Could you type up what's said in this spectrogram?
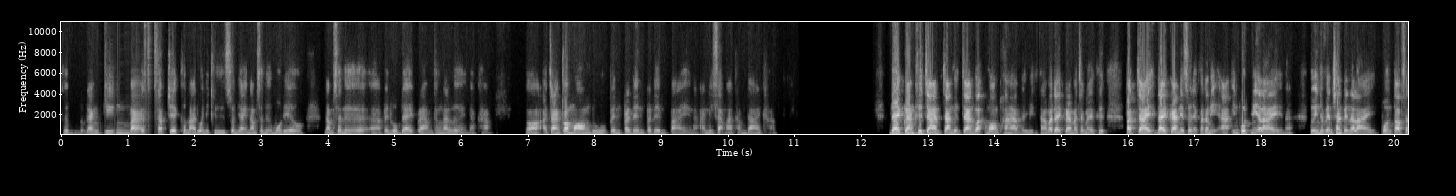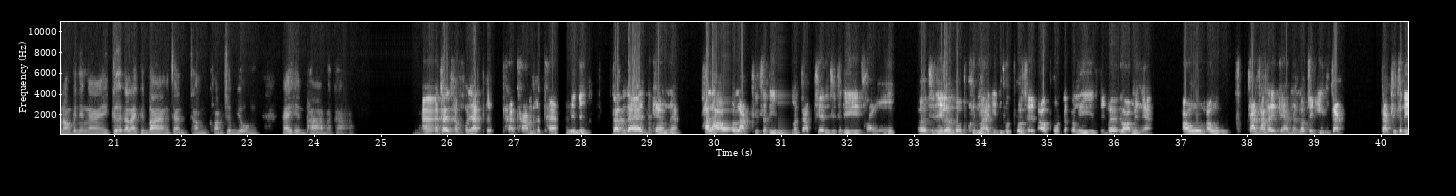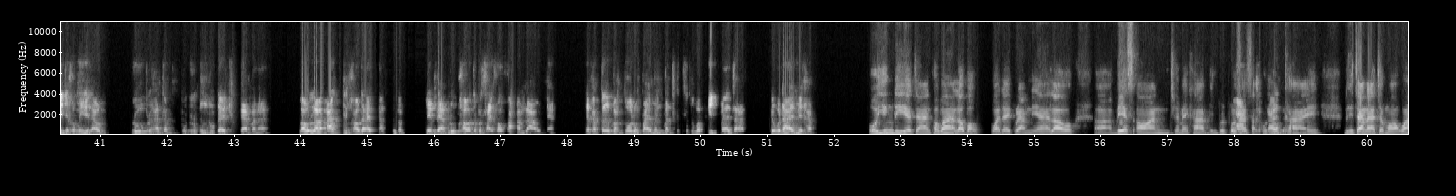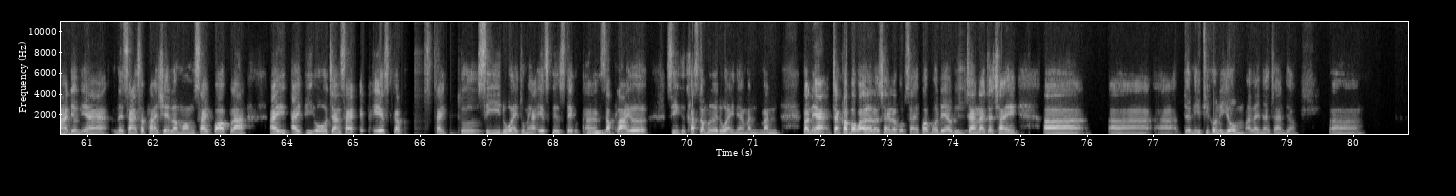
คือ ranking by subject ขึ้นมาด้วยนี่คือส่วนใหญ่นำเสนอโมเดลนำเสนออเป็นรูปไดอะแกรมทั้งนั้นเลยนะครับ ก็อาจารย์ก็มองดูเป็นประเด็นประเด็นไปนะอันนี้สามารถทำได้ครับไดอะแกรมคือจานจานเหมือนจานวะมองภาพอันนี้ถามว่าไดอะแกรมมาจากไหนก็คือ ปัจจัยไดอะแกรมในส่วนใหญ่ก็ต้องมีอ่า input มีอะไรนะตัว intervention เป็นอะไร ผลตอบสนองเป็นยังไง เกิดอะไรขึ้นบ้างอาจารย์ทำความเชื่อมโยงให้เห็นภาพนะครับอาจารย์ครับขออนุญาตเผิดถามถามเผิดแถมนิดนึง ดันไดแกรมเนี่ย ถ้าเราเอาหลักทฤษฎีมาจับเช่น ทฤษฎีของเอ่อทฤษฎีระบบขึ้นมา input process output แล้วก็มีสิ่งแวดล้อมอย่างเงี้ย เอาเอาการสร้างไดแกรมเนี่ยเราจะอิงจากจากทฤษฎีที่เขามีอยู่แล้ว รูปนะฮะจำพูดรูปรูปไดแกรมมานะเราเราอ้างถึงเขาได้นะคือแบบเรียนแบบรูปเขาแต่มาใส่ข้อความเราเนี่ยแล้วก็เติมบางตัวลงไปมันมันถือว่าผิดไหมอาจารย์หรือว่าได้ไหมครับ อ้ยิ่งดีอาจารย์ เพราะว่าเราบอกว่าไดอะแกรมเนี้ยเราอ่า based on ใช่ไหมครับ input process อ่า output ใช่ของใคร หรืออาจารย์อาจจะมองว่าเดี๋ยวเนี้ยในสาย supply chain เรามองไซปอกละ I IPO อาจารย์ใส่ S กับใส่ตัว C ด้วยถูกไหมฮะ S คือ stake อ่าอืม supplier C คือ customer ด้วยเนี่ยมันมันตอนเนี้ยอาจารย์ก็บอกว่าเออเราใช้ระบบไซปอกโมเดลหรืออาจารย์อาจจะใช้อ่าอ่าอ่าเดี๋ยวนี้ที่เขานิยมอะไรนะอาจารย์เดี๋ยวอ่า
